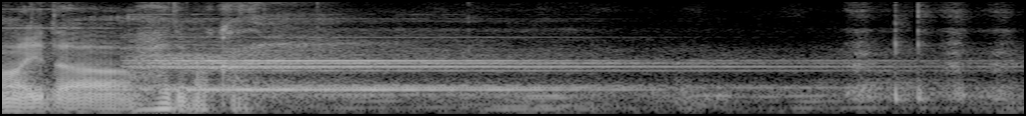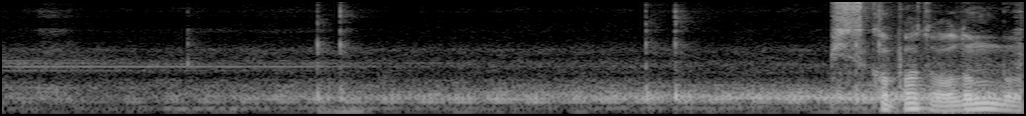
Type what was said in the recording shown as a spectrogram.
Hayda. Hadi bakalım. Psikopat oğlum bu.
